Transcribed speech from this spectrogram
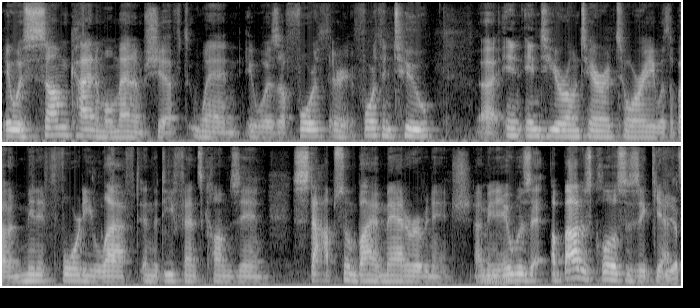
it was some kind of momentum shift when it was a fourth or fourth and two uh, in, into your own territory with about a minute 40 left, and the defense comes in, stops them by a matter of an inch. I mean, mm-hmm. it was about as close as it gets. Yep.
